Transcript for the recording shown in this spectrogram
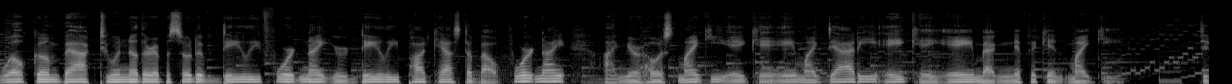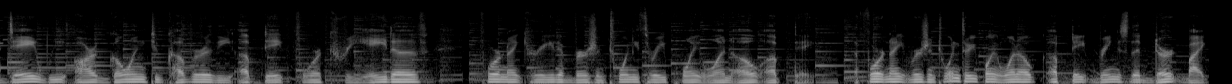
Welcome back to another episode of Daily Fortnite, your daily podcast about Fortnite. I'm your host, Mikey, aka Mike Daddy, aka Magnificent Mikey. Today, we are going to cover the update for Creative, Fortnite Creative version 23.10 update. The Fortnite version 23.10 update brings the Dirt Bike,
